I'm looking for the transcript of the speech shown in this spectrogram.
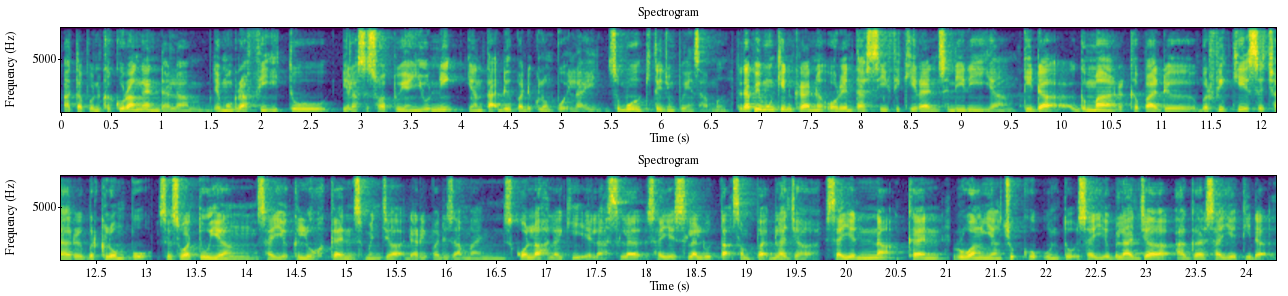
ataupun kekurangan dalam demografi itu ialah sesuatu yang unik yang tak ada pada kelompok lain. Semua kita jumpa yang sama. Tetapi mungkin kerana orientasi fikiran sendiri yang tidak gemar kepada berfikir secara berkelompok sesuatu yang saya keluhkan semenjak daripada zaman sekolah lagi ialah sel- saya selalu tak sempat belajar. Saya nakkan ruang yang cukup untuk saya belajar agar saya tidak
